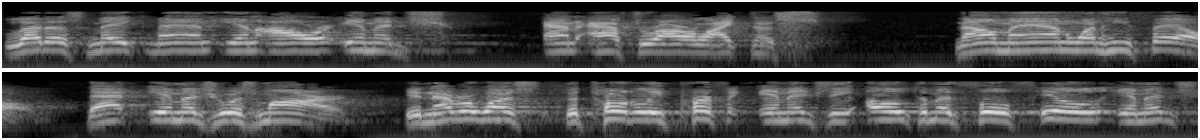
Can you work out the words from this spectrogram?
let us make man in our image and after our likeness. Now man, when he fell, that image was marred. It never was the totally perfect image, the ultimate fulfilled image,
